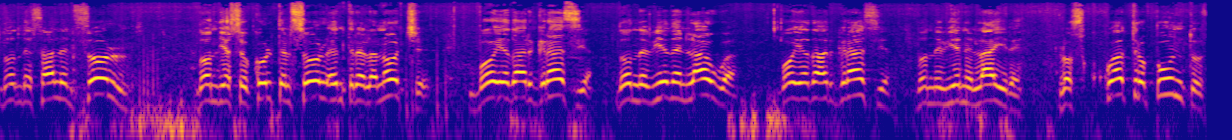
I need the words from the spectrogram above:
donde sale el sol, donde se oculta el sol entre la noche. Voy a dar gracia donde viene el agua. Voy a dar gracia donde viene el aire los cuatro puntos,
